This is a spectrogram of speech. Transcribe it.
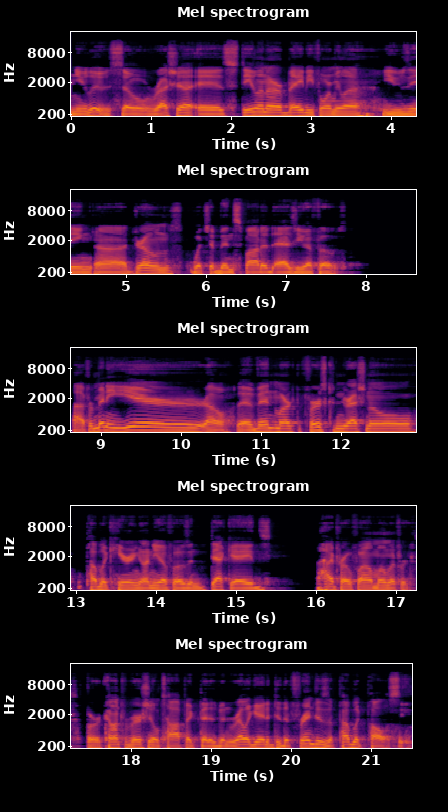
and you lose. So Russia is stealing our baby formula using uh, drones, which have been spotted as UFOs. Uh, for many years, oh, the event marked the first congressional public hearing on UFOs in decades. A high profile moment for, for a controversial topic that has been relegated to the fringes of public policy.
